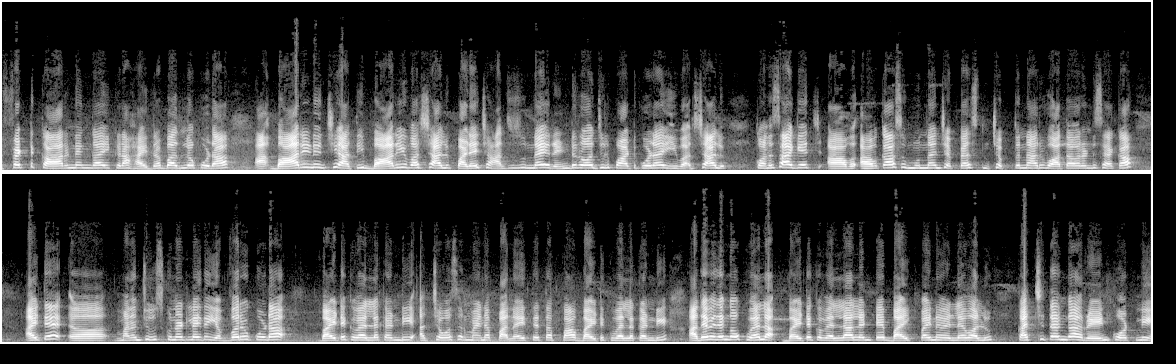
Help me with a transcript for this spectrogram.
ఎఫెక్ట్ కారణంగా ఇక్కడ హైదరాబాద్లో కూడా భారీ నుంచి అతి భారీ వర్షాలు పడే ఛాన్సెస్ ఉన్నాయి. రెండు రోజుల పాటు కూడా ఈ వర్షాలు కొనసాగే అవ- అవకాశం ఉందని చెప్పేసి చెప్తున్నారు వాతావరణ శాఖ. అయితే మనం చూసుకున్నట్లయితే ఎవ్వరూ కూడా బయటకు వెళ్ళకండి. అత్యవసరమైన పని అయితే తప్ప బయటకు వెళ్ళకండి. అదేవిధంగా ఒకవేళ బయటకు వెళ్ళాలంటే బైక్ పైన వెళ్ళే వాళ్ళు ఖచ్చితంగా రెయిన్ కోట్ని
